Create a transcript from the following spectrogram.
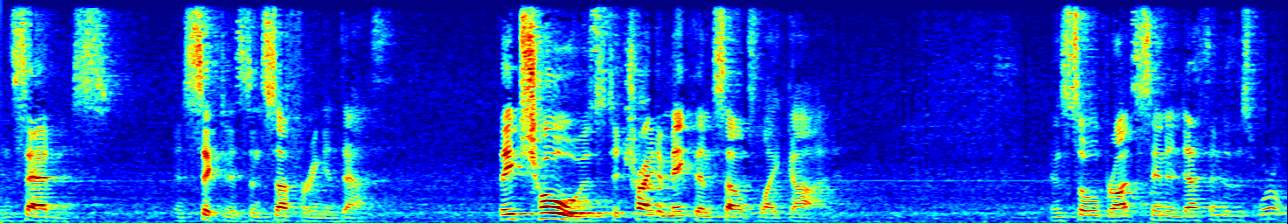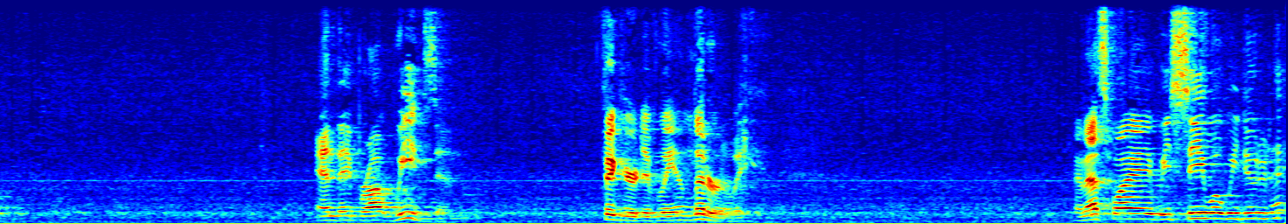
and sadness and sickness and suffering and death. They chose to try to make themselves like God and so brought sin and death into this world. And they brought weeds in, figuratively and literally. And that's why we see what we do today.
